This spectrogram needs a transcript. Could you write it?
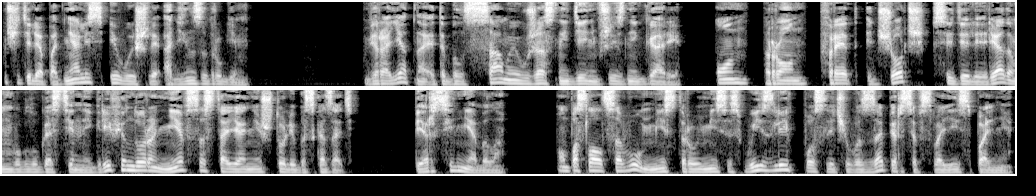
Учителя поднялись и вышли один за другим. Вероятно, это был самый ужасный день в жизни Гарри. Он, Рон, Фред и Джордж сидели рядом в углу гостиной Гриффиндора, не в состоянии что-либо сказать. Перси не было. Он послал сову мистеру и миссис Уизли, после чего заперся в своей спальне.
